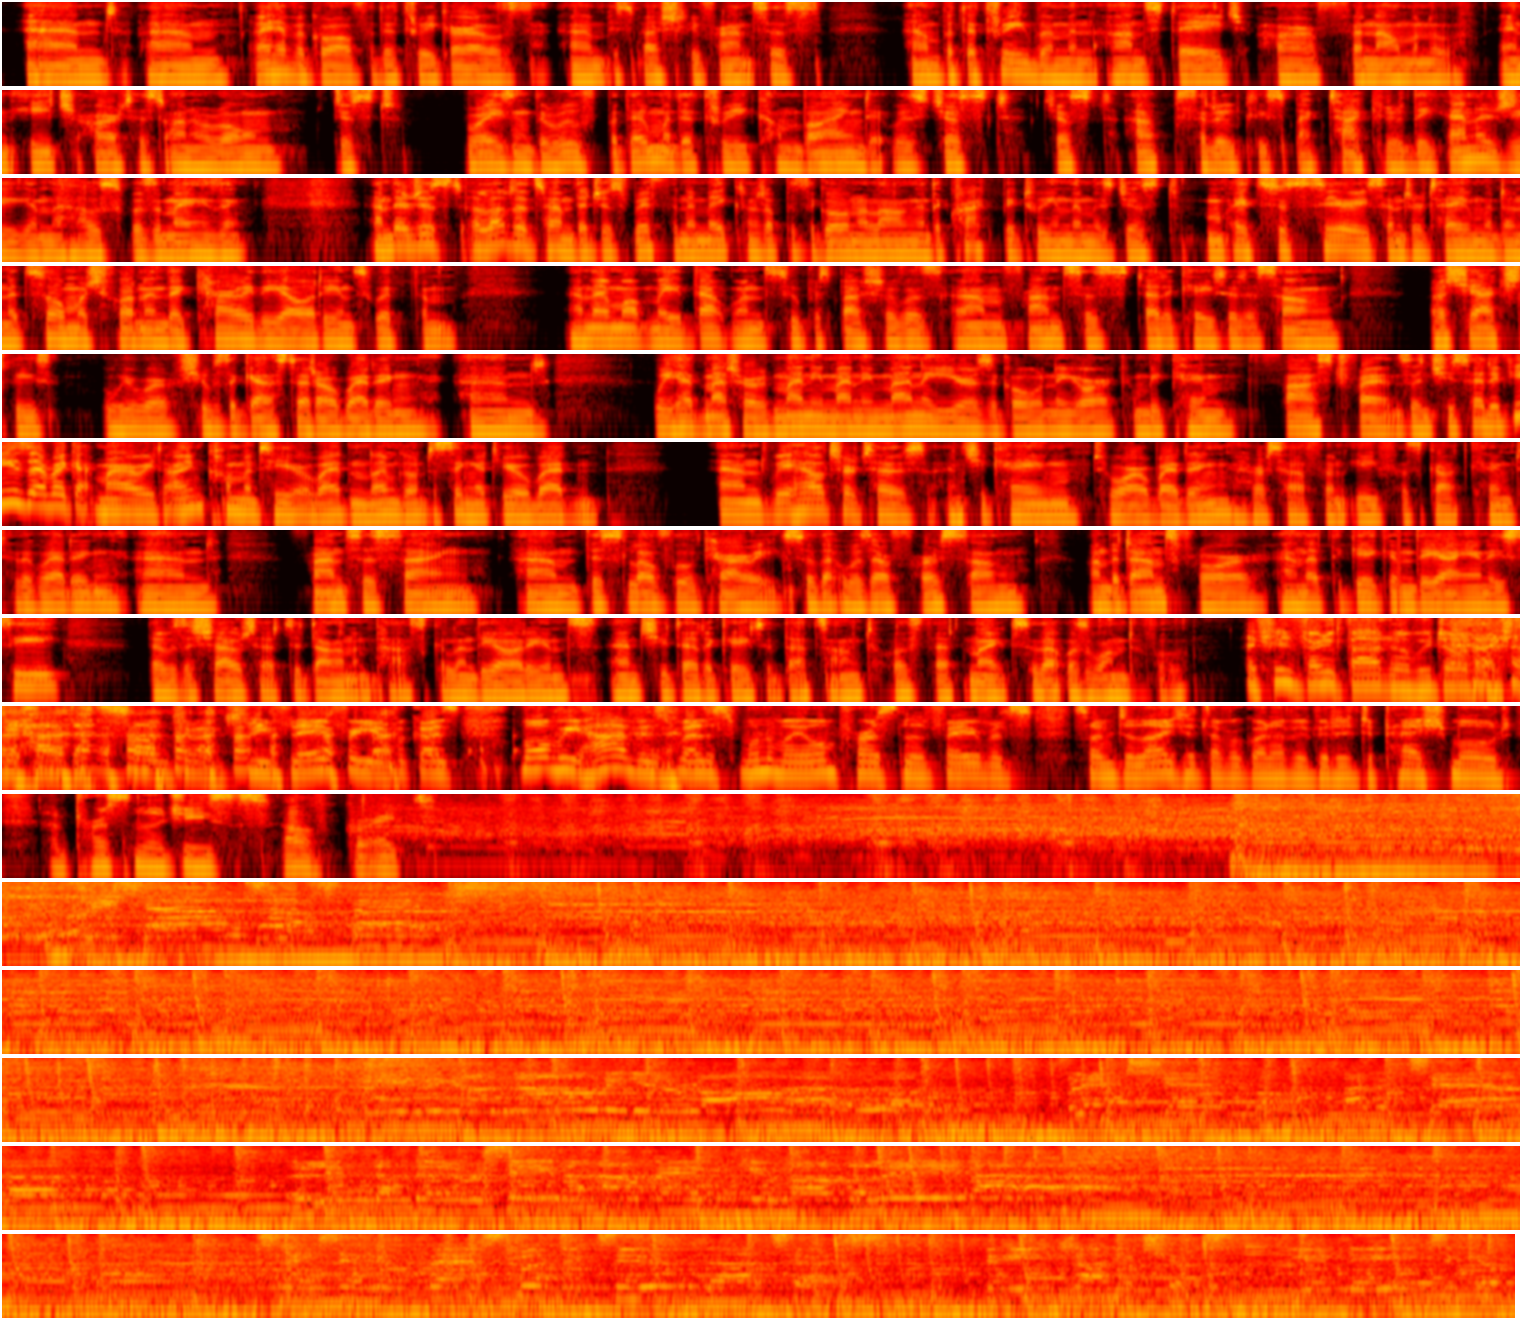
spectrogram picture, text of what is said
And um, I have a girl for the three girls, um, especially Frances. Um, but the three women on stage are phenomenal, and each artist on her own just raising the roof. But then when the three combined, it was just just absolutely spectacular. The energy in the house was amazing, and they're just a lot of the time they're just riffing and making it up as they're going along, and the crack between them is just it's just serious entertainment, and it's so much fun, and they carry the audience with them. And then what made that one super special was um, Frances dedicated a song well, she actually, we were, she was a guest at our wedding and we had met her many, many, many years ago in New York and became fast friends. And she said, if you ever get married, I'm coming to your wedding. I'm going to sing at your wedding. And we held her to it and she came to our wedding. Herself and Aoife Scott came to the wedding and Frances sang um, This Love Will Carry. So that was our first song on the dance floor. And at the gig in the INEC, there was a shout out to Don and Pascal in the audience and she dedicated that song to us that night. So that was wonderful. I feel very bad now we don't actually have that song to actually play for you because what we have is, well, it's one of my own personal favourites. So I'm delighted that we're going to have a bit of Depeche Mode and Personal Jesus. Oh, great. You need to come.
